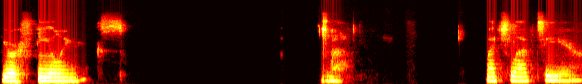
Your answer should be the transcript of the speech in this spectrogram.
your feelings. Much love to you.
